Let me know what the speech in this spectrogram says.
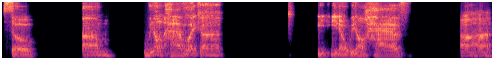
So um, we don't have like a you know, we don't have uh,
